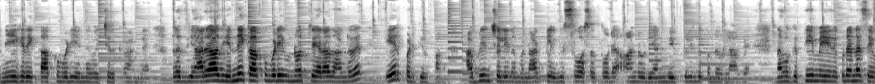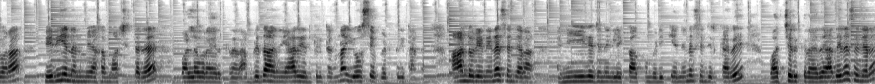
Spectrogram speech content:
அநேகரை காக்கும்படி என்ன வச்சிருக்கிறாங்க. அல்லது யாராவது என்னை காக்கும்படி இன்னொருத்தர் யாராவது ஆண்டவர் ஏற்படுத்தியிருப்பாங்க. அப்படின்னு சொல்லி நம்ம நாட்களை விசுவாசத்தோட ஆண்டோடைய அன்பை புரிந்து கொண்டவர்களாக நமக்கு தீமையை கூட என்ன செய்வாரா? பெரிய நன்மையாக மாற்றித்தர வல்லவராக இருக்கிறார். அப்படி தான் யார் எடுத்துக்கிட்டாங்கன்னா யோசிப்பு எடுத்துக்கிட்டாங்க. ஆண்டவர் என்ன என்ன செஞ்சாரா? அநேக ஜனங்களை காக்கும்படிக்கு என்னென்ன செஞ்சுருக்காரு? வச்சிருக்கிறாரு. அதை என்ன செஞ்சாரா?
